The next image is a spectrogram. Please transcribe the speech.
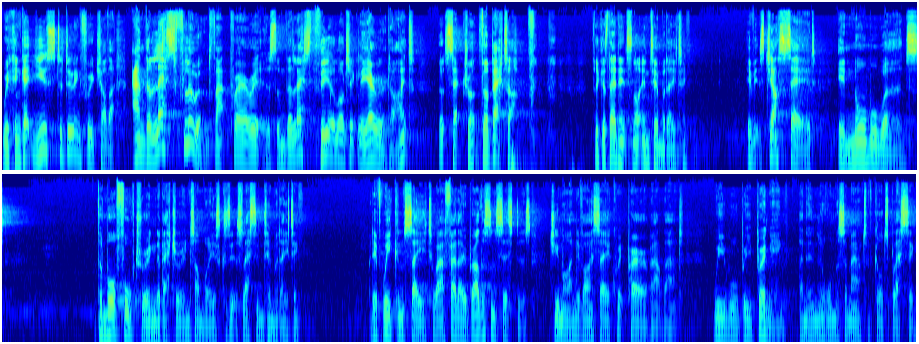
we can get used to doing for each other. And the less fluent that prayer is, and the less theologically erudite, etc., the better. because then it's not intimidating. If it's just said in normal words, the more faltering the better in some ways, because it's less intimidating. But if we can say to our fellow brothers and sisters, Do you mind if I say a quick prayer about that? We will be bringing an enormous amount of God's blessing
